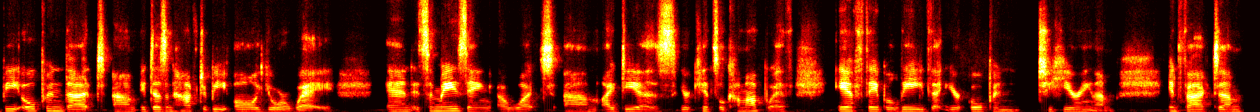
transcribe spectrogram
be open that um, it doesn't have to be all your way. And it's amazing uh, what um, ideas your kids will come up with if they believe that you're open to hearing them. In fact, um,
